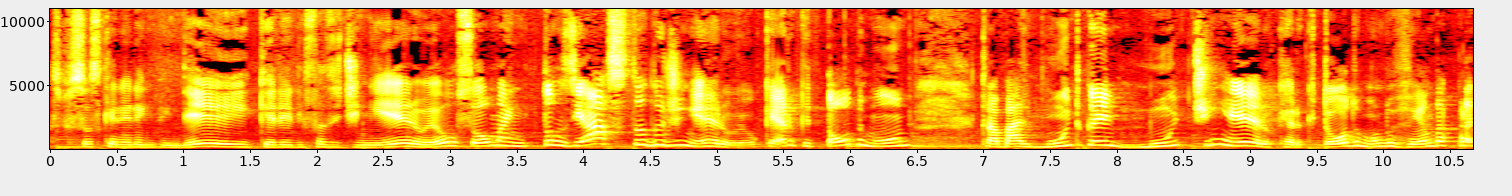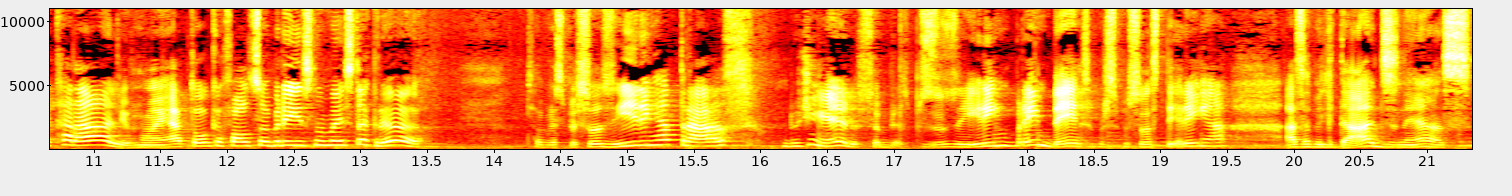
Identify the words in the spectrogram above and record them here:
as pessoas quererem vender e quererem fazer dinheiro. Eu sou uma entusiasta do dinheiro. Eu quero que todo mundo trabalhe muito, ganhe muito dinheiro. Quero que todo mundo venda pra caralho. Não é à toa que eu falo sobre isso no meu Instagram. Sobre as pessoas irem atrás do dinheiro, sobre as pessoas irem empreender, sobre as pessoas terem a, as habilidades, né, as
